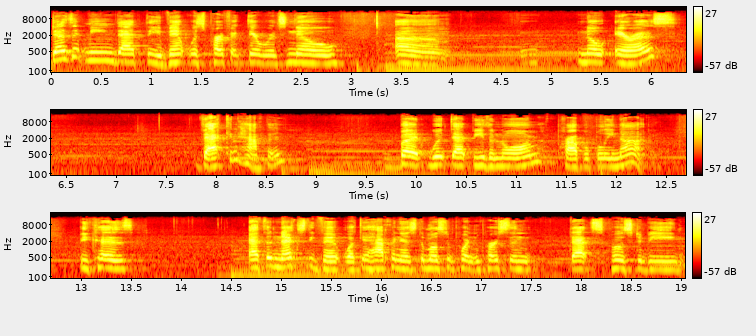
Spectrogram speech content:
doesn't mean that the event was perfect. There was no um, no errors. That can happen. But would that be the norm? Probably not. Because at the next event, what can happen is the most important person that's supposed to be,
